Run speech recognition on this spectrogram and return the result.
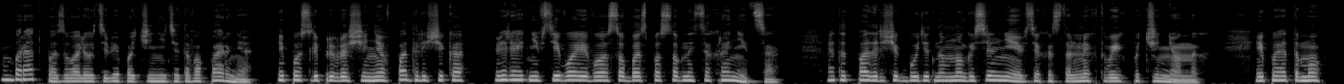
«Брат позволил тебе починить этого парня, и после превращения в падальщика, вероятнее всего, его особая способность сохранится. Этот падальщик будет намного сильнее всех остальных твоих подчиненных, и поэтому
